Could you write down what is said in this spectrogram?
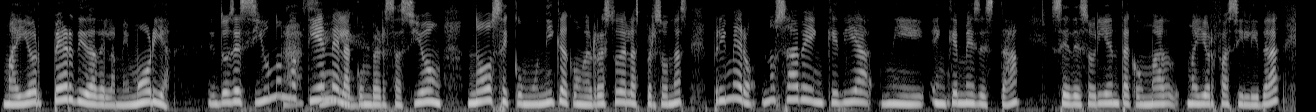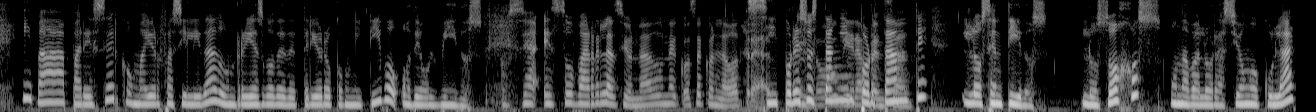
mayor pérdida de la memoria, entonces, si uno no ah, tiene la conversación, no se comunica con el resto de las personas, primero, no sabe en qué día ni en qué mes está, se desorienta con mayor facilidad y va a aparecer con mayor facilidad un riesgo de deterioro cognitivo o de olvidos. O sea, eso va relacionado una cosa con la otra. Sí, por eso es tan importante los sentidos los ojos, una valoración ocular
